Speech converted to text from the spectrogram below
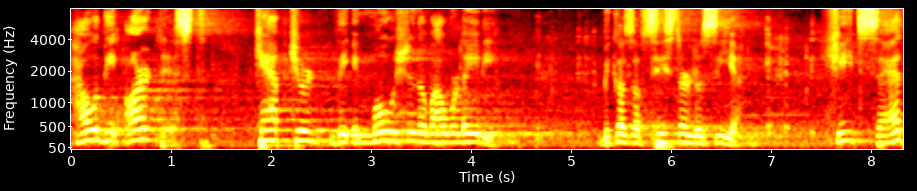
how the artist captured the emotion of Our Lady because of Sister Lucia. She said,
